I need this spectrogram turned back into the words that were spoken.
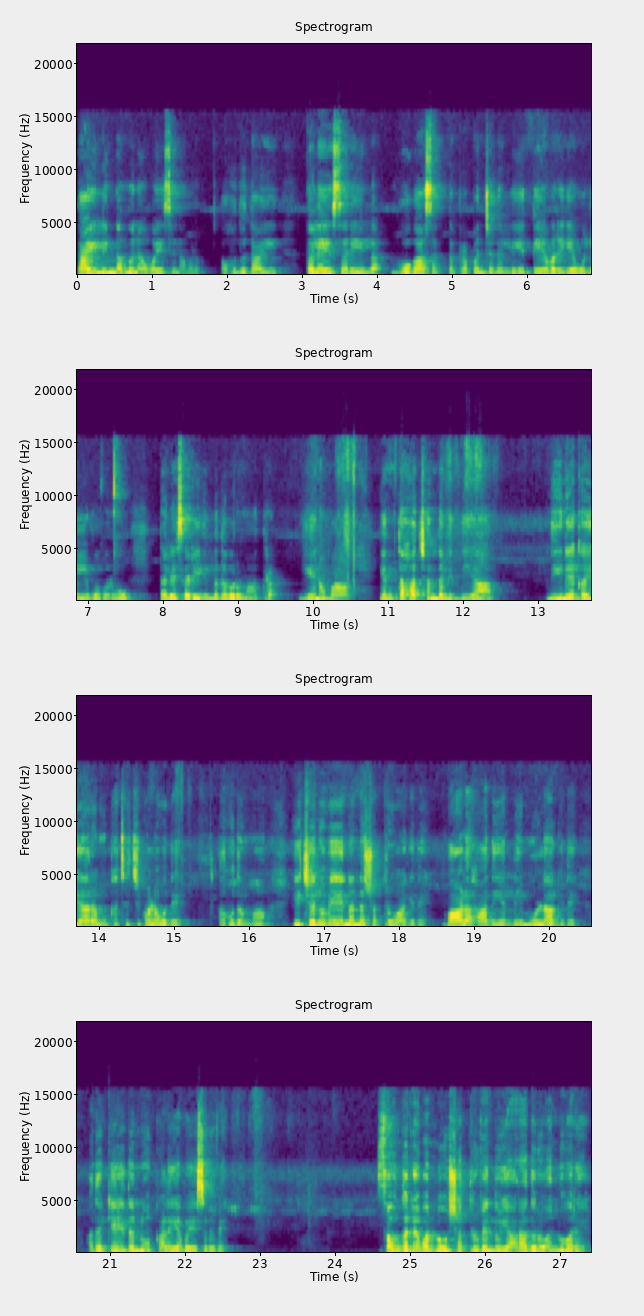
ತಾಯಿ ಲಿಂಗಮ್ಮನ ವಯಸ್ಸಿನವಳು. ಹೌದು ತಾಯಿ, ತಲೆ ಸರಿಯಿಲ್ಲ. ಭೋಗಾಸಕ್ತ ಪ್ರಪಂಚದಲ್ಲಿ ದೇವರಿಗೆ ಒಲಿಯುವವರು ತಲೆ ಸರಿ ಇಲ್ಲದವರು ಮಾತ್ರ. ಏನವ್ವ ಎಂತಹ ಚಂದವಿದ್ದೀಯಾ ನೀನೇ ಕೈಯಾರ ಮುಖ ಚಚ್ಚಿಕೊಳ್ಳುವುದೇ? ಅಹುದಮ್ಮ, ಈ ಚೆಲುವೆ ನನ್ನ ಶತ್ರುವಾಗಿದೆ. ಬಾಳ ಹಾದಿಯಲ್ಲಿ ಮುಳ್ಳಾಗಿದೆ. ಅದಕ್ಕೆ ಇದನ್ನು ಕಳೆಯ ಬಯಸಿರುವೆ. ಸೌಂದರ್ಯವನ್ನು ಶತ್ರುವೆಂದು ಯಾರಾದರೂ ಅನ್ನುವರೇ?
